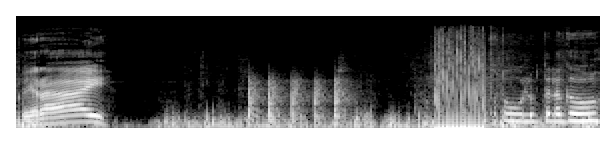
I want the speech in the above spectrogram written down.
Beray! Tutulog talaga oh.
